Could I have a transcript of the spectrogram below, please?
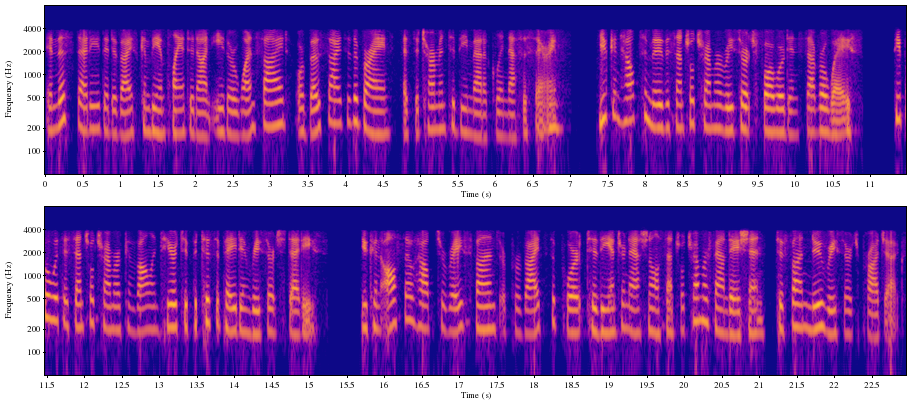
In this study, the device can be implanted on either one side or both sides of the brain as determined to be medically necessary. You can help to move essential tremor research forward in several ways. People with essential tremor can volunteer to participate in research studies. You can also help to raise funds or provide support to the International Essential Tremor Foundation to fund new research projects.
